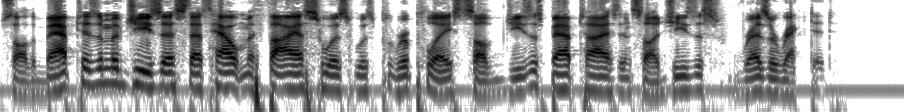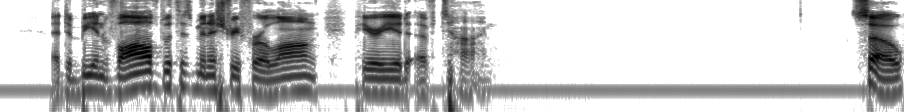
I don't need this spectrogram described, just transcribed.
saw the baptism of Jesus. That's how Matthias was, was replaced, saw Jesus baptized, and saw Jesus resurrected. That to be involved with his ministry for a long period of time. So,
